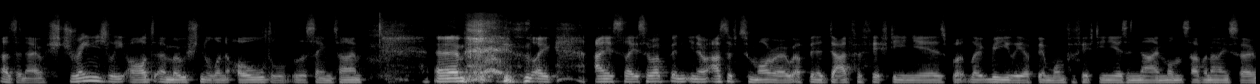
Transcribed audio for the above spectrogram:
I don't know, strangely odd, emotional, and old at the same time. Um, like, and it's like, so I've been, you know, as of tomorrow, I've been a dad for 15 years, but like, really, I've been one for 15 years and nine months, haven't I? So,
